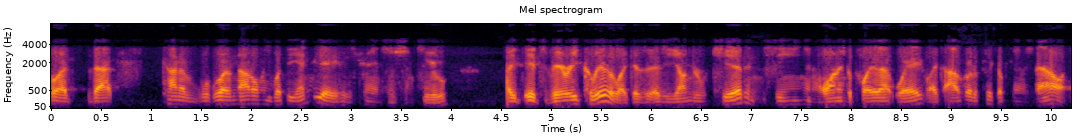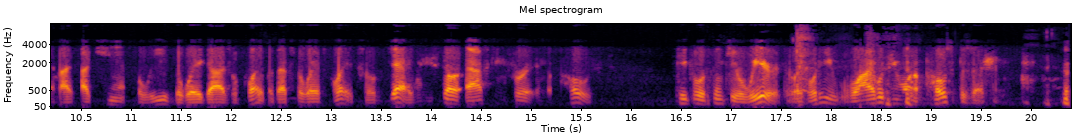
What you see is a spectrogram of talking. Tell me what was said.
But that's kind of what not only what the NBA has transitioned to, it's very clear, like as, as a younger kid and seeing and wanting to play that way, like I'll go to pickup games now and I, I can't believe the way guys will play, but that's the way it's played. So yeah, when you start asking for it in the post, people will think you're weird. They're like, what do you, why would you want a post possession? I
